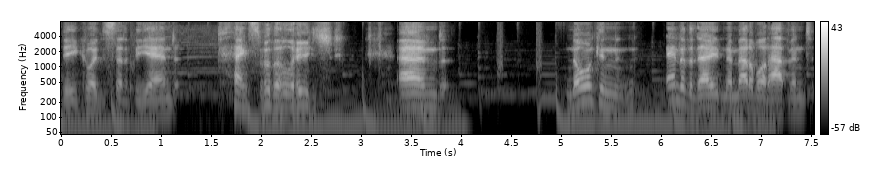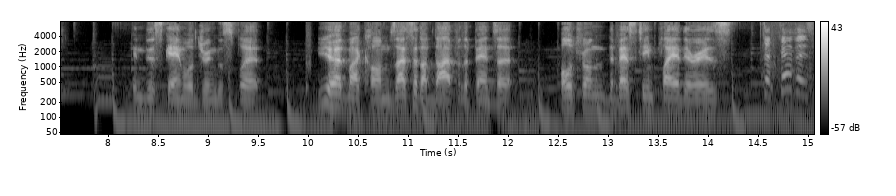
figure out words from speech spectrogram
Decoy just said at the end, thanks for the leash. And no one can, end of the day, no matter what happened in this game or during the split, you heard my comms. I said I'd die for the Penta. Ultron, the best team player there is. the feathers,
